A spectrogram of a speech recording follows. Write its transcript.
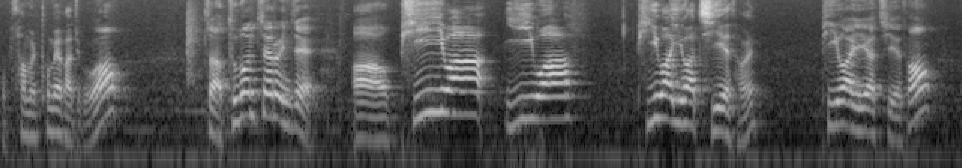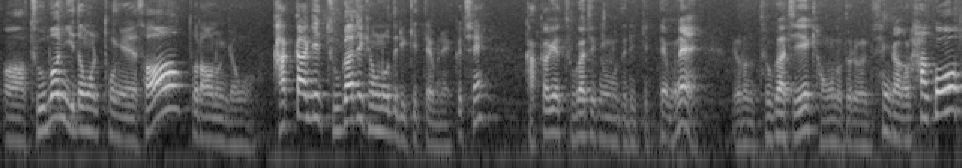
곱 3을 통해가지고. 자, 두 번째로 이제 어, B와 E와 B와 E와 G에서 B와 E와 G에서 어, 두 번 이동을 통해서 돌아오는 경우 각각이 두 가지 경로들이 있기 때문에 그치? 각각의 두 가지 경로들이 있기 때문에 이런 두 가지의 경로들을 생각을 하고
